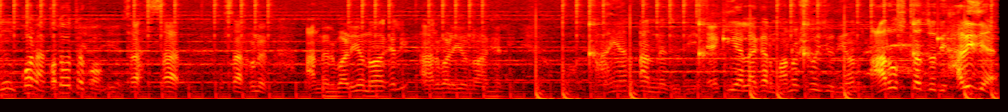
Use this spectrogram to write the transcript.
হুম, কনা কথাবার্তা কম স্যার স্যার স্যার শুনেন আন্নের বাড়িও নোয়াখালী আর বাড়িও নোয়াখালী। আর আন্নে যদি একই এলাকার মানুষ হয়ে যদি আর ওস্তাদ যদি হারিয়ে যায়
